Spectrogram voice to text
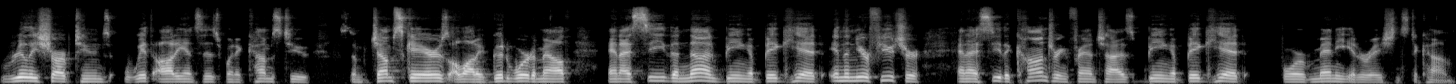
really sharp tunes with audiences when it comes to some jump scares, a lot of good word of mouth. And I see The Nun being a big hit in the near future, and I see the Conjuring franchise being a big hit for many iterations to come.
